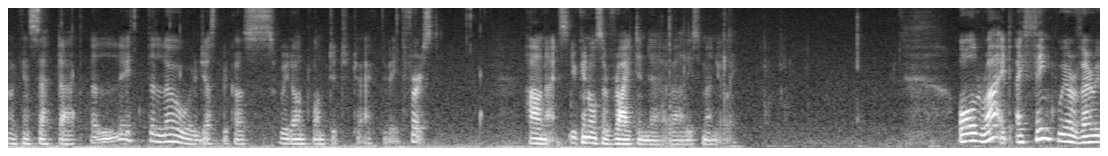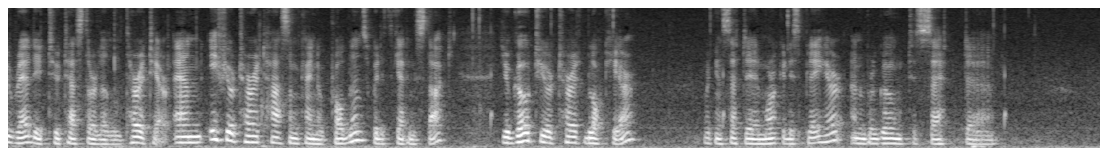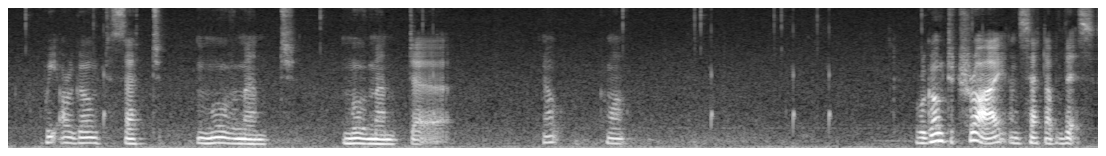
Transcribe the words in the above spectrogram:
And we can set that a little lower just because we don't want it to activate first. How nice. You can also write in the values manually. Alright, I think we are very ready to test our little turret here. And if your turret has some kind of problems with it getting stuck, you go to your turret block here. We can set the marker display here and we're going to set uh, we are going to set movement movement uh, no come on. We're going to try and set up this.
